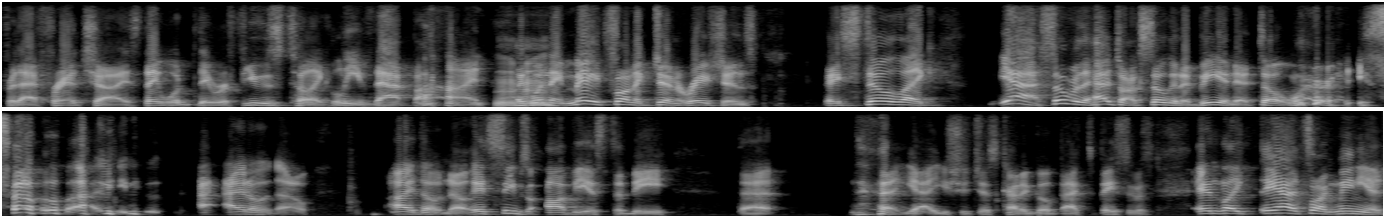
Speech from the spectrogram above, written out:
for that franchise, they would they refused to like leave that behind. Mm-hmm. Like when mm-hmm. they made Sonic Generations, they still like yeah, Silver the Hedgehog's still going to be in it. Don't worry. So I mean, I, I don't know. I don't know. It seems obvious to me that yeah, you should just kind of go back to basics. And like they had Sonic Mania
